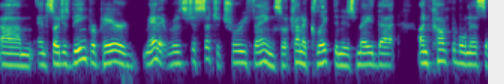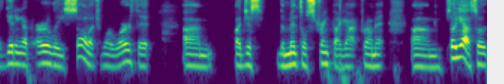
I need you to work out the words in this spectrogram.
Um, and so just being prepared man it was just such a true thing. So it kind of clicked and just made that uncomfortableness of getting up early so much more worth it um, by just the mental strength I got from it. Um, so yeah, so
